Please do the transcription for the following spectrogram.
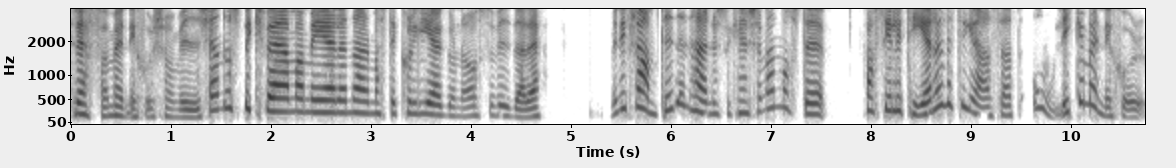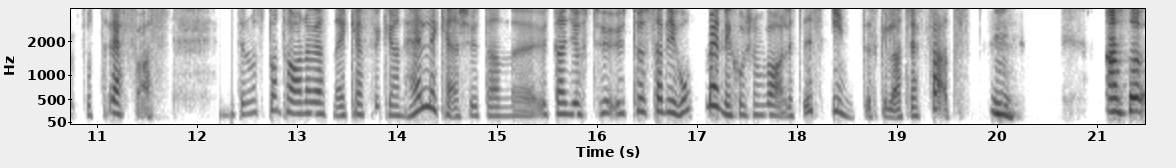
träffa människor som vi kände oss bekväma med eller närmaste kollegorna och så vidare. Men i framtiden här nu så kanske man måste facilitera lite grann så att olika människor får träffas. Inte de spontana mötena i kaffekön heller kanske utan, eh, utan just hur, hur tussar vi ihop människor som vanligtvis inte skulle ha träffats? Mm. Alltså,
